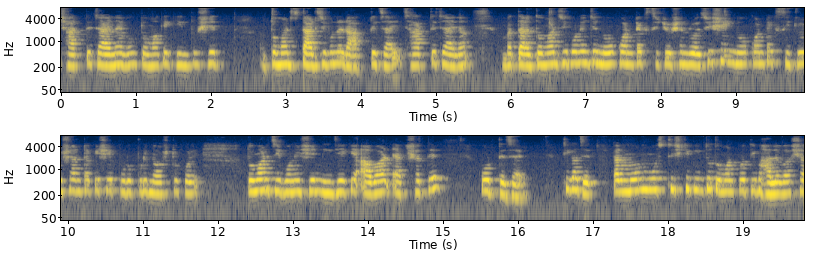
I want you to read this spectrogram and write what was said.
ছাড়তে চায় না এবং তোমাকে কিন্তু সে, তোমার, তার জীবনে রাখতে চায়, ছাড়তে চায় না। বা তার, তোমার জীবনের যে নো কন্ট্যাক্ট সিচুয়েশান রয়েছে, সেই নো কন্ট্যাক্ট সিচুয়েশানটাকে সে পুরোপুরি নষ্ট করে তোমার জীবনে সে নিজেকে আবার একসাথে করতে চায়। ঠিক আছে? তার মন মস্তিষ্কে কিন্তু তোমার প্রতি ভালোবাসা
